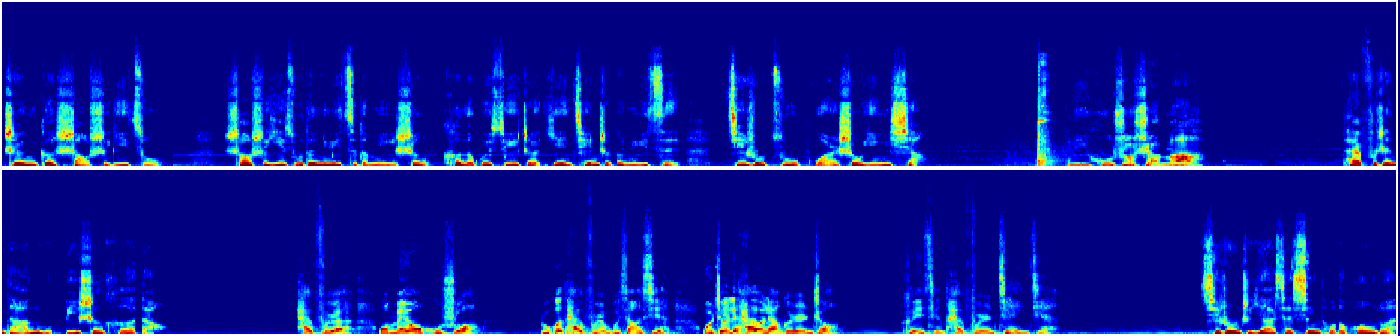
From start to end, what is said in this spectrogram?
整个邵氏一族。邵氏一族的女子的名声可能会随着眼前这个女子进入族谱而受影响。你胡说什么？太夫人大怒，厉声喝道：“太夫人，我没有胡说。如果太夫人不相信，我这里还有两个人证，可以请太夫人见一见。”祁荣之压下心头的慌乱。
